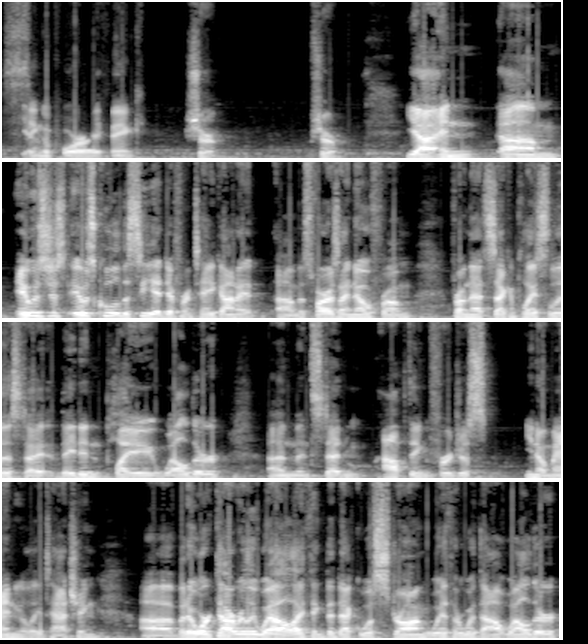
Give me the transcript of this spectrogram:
Singapore. Yeah. I think. Sure, sure. Yeah, and um, it was just it was cool to see a different take on it. Um, as far as I know from from that second place list, I, they didn't play welder, and instead opting for just you know manually attaching. Uh, but it worked out really well. I think the deck was strong with or without welder.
